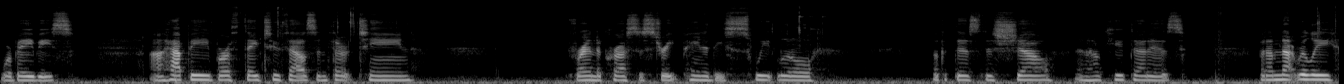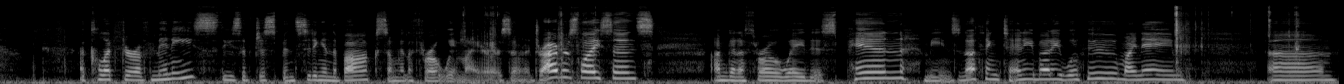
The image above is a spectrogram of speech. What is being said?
were babies. Uh, happy birthday 2013. Friend across the street painted these sweet little, look at this, this shell and how cute that is. But I'm not really a collector of minis. These have just been sitting in the box. I'm going to throw away my Arizona driver's license. I'm going to throw away this pin. Means nothing to anybody. Woohoo, my name. Um,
